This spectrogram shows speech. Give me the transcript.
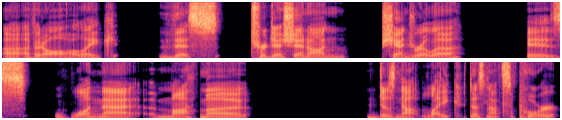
uh, of it all. Like this tradition on Chandrila is one that Mothma does not like, does not support.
